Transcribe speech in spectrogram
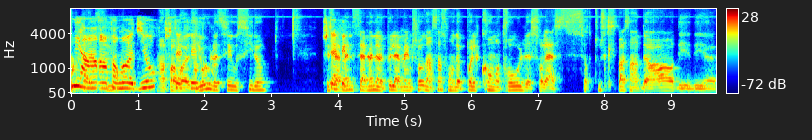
oui, en, format audio. En format audio, là, tu sais. Ça amène, un peu la même chose dans le sens où on n'a pas le contrôle sur, la, sur tout ce qui se passe en dehors des. Euh,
